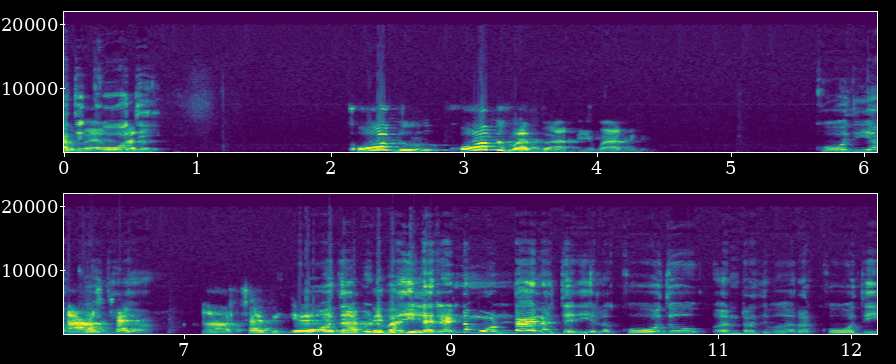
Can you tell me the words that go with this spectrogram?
அது கொள்வார்கள். கோதி கோது கோது வருதானே வாணி. கோதியா சரி. ரெண்டும் ஒண்டா எனக்கு தெரியல. கோது என்றது வேற கோதி.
